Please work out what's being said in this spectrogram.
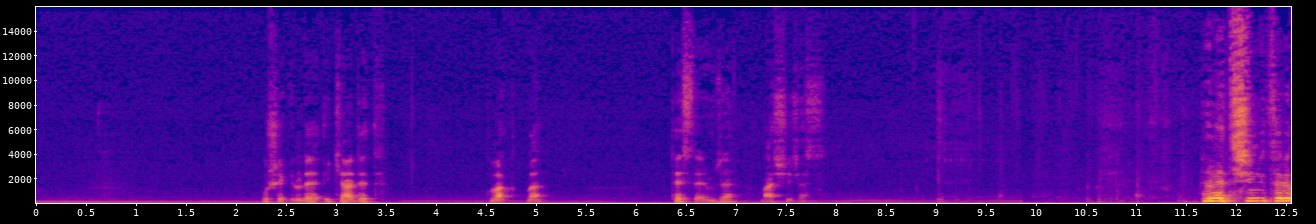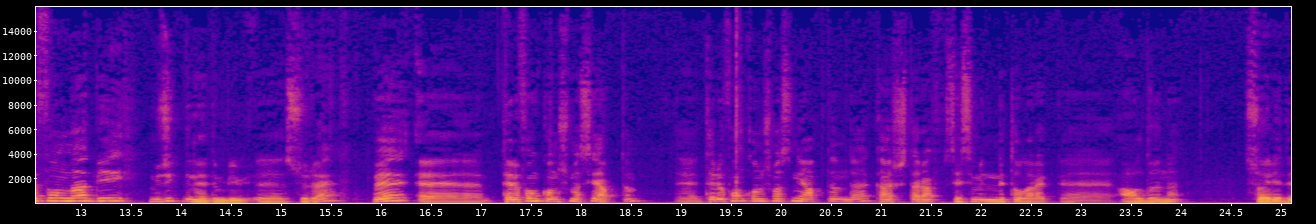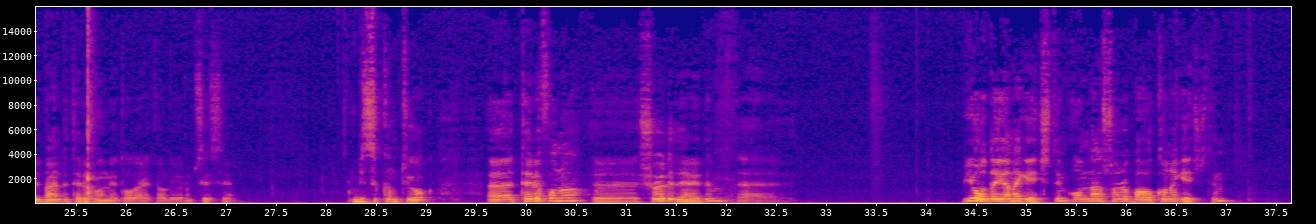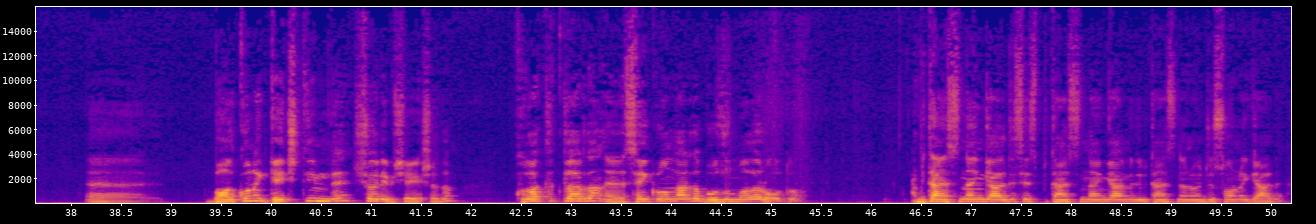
Bu şekilde iki adet kulaklıkla testlerimize başlayacağız. Evet, şimdi telefonla bir müzik dinledim bir e, süre ve e, telefon konuşması yaptım. E, telefon konuşmasını yaptığımda karşı taraf sesimin net olarak e, aldığını söyledi. Ben de telefonu net olarak alıyorum sesi. Bir sıkıntı yok. E, telefonu e, şöyle denedim. E, bir oda yana geçtim. Ondan sonra balkona geçtim. E, balkona geçtiğimde şöyle bir şey yaşadım. Kulaklıklardan e, senkronlarda bozulmalar oldu. Bir tanesinden geldi ses, bir tanesinden gelmedi, bir tanesinden önce sonra geldi.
